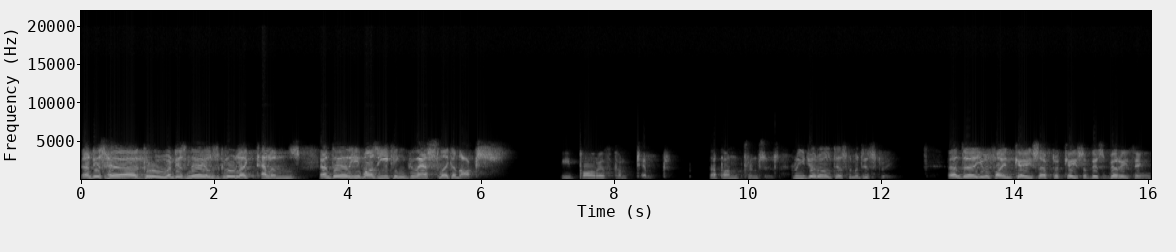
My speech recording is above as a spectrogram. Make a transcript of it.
and his hair grew, and his nails grew like talons, and there he was eating grass like an ox. He poureth contempt upon princes. Read your Old Testament history. And there you'll find case after case of this very thing.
